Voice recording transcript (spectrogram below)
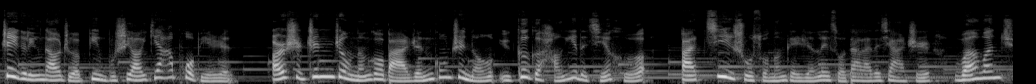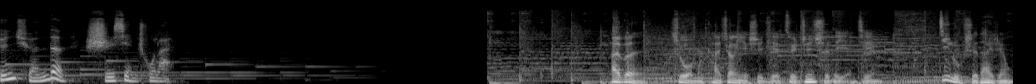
这个领导者并不是要压迫别人。而是真正能够把人工智能与各个行业的结合，把技术所能给人类所带来的价值完完全全的实现出来。爱问是我们看商业世界最真实的眼睛，记录时代人物，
